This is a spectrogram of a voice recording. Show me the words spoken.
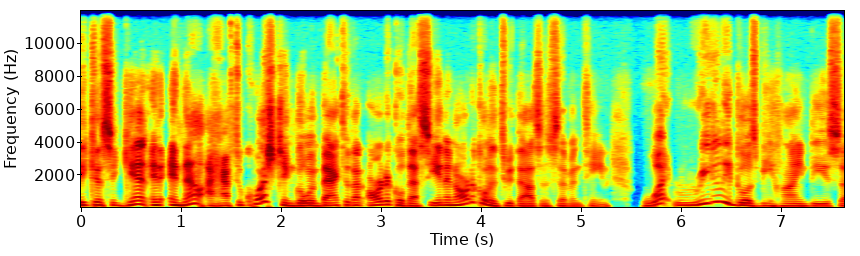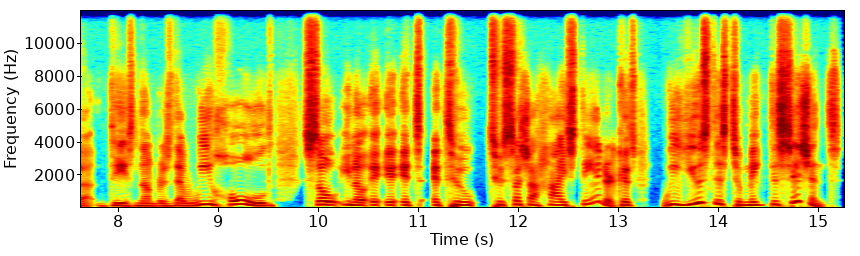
Because again and, and now i have to question going back to that article that cnn article in 2017 what really goes behind these uh, these numbers that we hold so you know it, it- it's it to to such a high standard? Because we use this to make decisions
